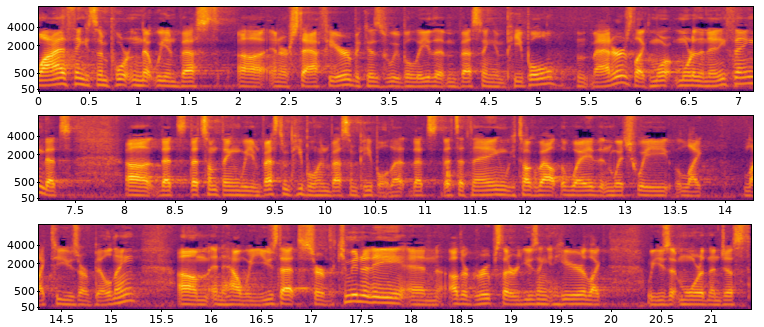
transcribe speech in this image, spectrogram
why I think it's important that we invest uh, in our staff here because we believe that investing in people matters, like more, more than anything. That's, uh, that's, that's something we invest in people, invest in people. That, that's, that's a thing. We talk about the way in which we like, like to use our building um, and how we use that to serve the community and other groups that are using it here. Like we use it more than just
